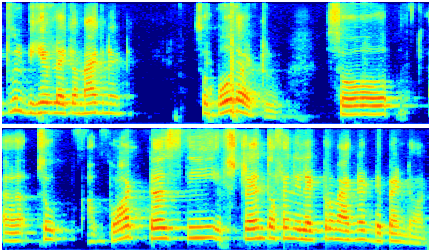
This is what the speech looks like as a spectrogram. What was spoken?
it will behave like a magnet. So both are true. So uh, so what does the strength of an electromagnet depend on?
